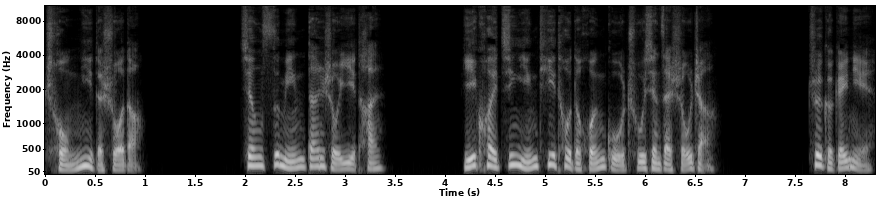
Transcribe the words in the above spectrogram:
宠溺的说道。江思明单手一摊，一块晶莹剔透的魂骨出现在手掌。这个给你，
